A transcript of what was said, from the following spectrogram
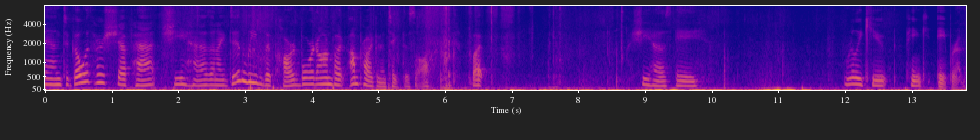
and to go with her chef hat, she has, and I did leave the cardboard on, but I'm probably going to take this off. But she has a really cute pink apron.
